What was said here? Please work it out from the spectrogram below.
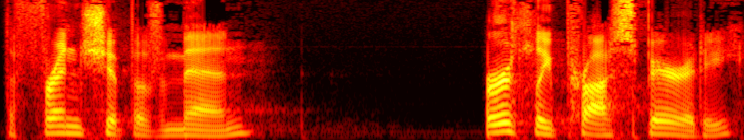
the friendship of men, earthly prosperity,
